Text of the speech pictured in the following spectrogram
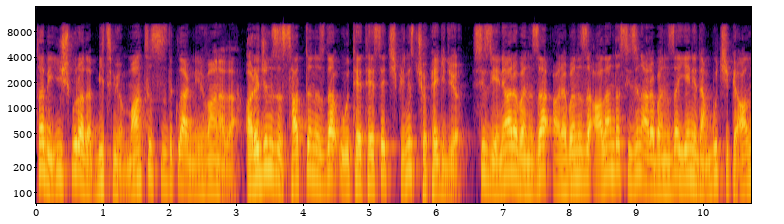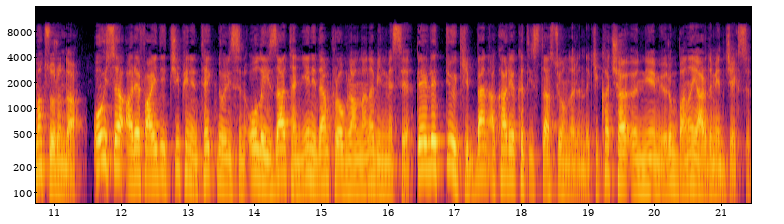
Tabi iş burada bitmiyor. Mantıksızlıklar nirvanada. Aracınızı sattığınızda UTTS çipiniz çöpe gidiyor. Siz yeni arabanıza, arabanızı alan da sizin arabanıza yeniden bu çipi almak zorunda. Oysa RFID çipinin teknolojisinin olayı zaten yeniden programlanabilmesi. Devlet diyor ki ben akaryakıt istasyonlarındaki kaçağı önleyemiyorum bana yardım edeceksin.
